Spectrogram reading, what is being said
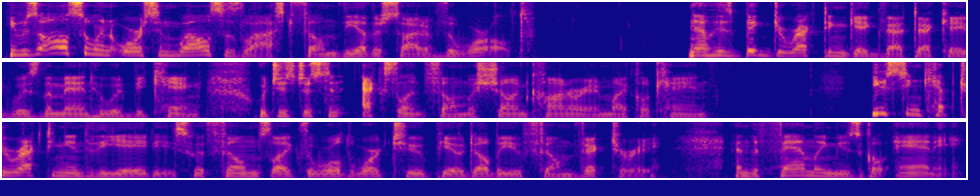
He was also in Orson Welles' last film, The Other Side of the World. Now, his big directing gig that decade was The Man Who Would Be King, which is just an excellent film with Sean Connery and Michael Caine. Huston kept directing into the 80s with films like the World War II POW film Victory and the family musical Annie.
